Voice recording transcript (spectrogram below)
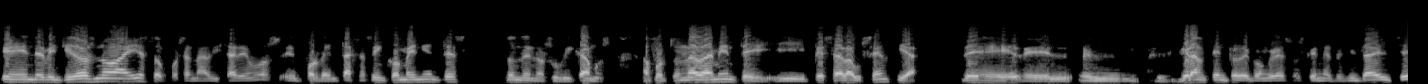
En el 22 no hay esto, pues analizaremos eh, por ventajas e inconvenientes donde nos ubicamos. Afortunadamente, y pese a la ausencia de- del el gran centro de congresos que necesita Elche,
